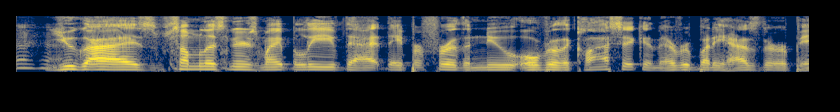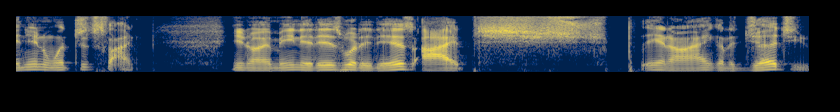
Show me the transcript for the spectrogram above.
Mm-hmm. You guys, some listeners might believe that they prefer the new over the classic, and everybody has their opinion, which is fine. You know what I mean? It is what it is. I, you know, I ain't gonna judge you.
